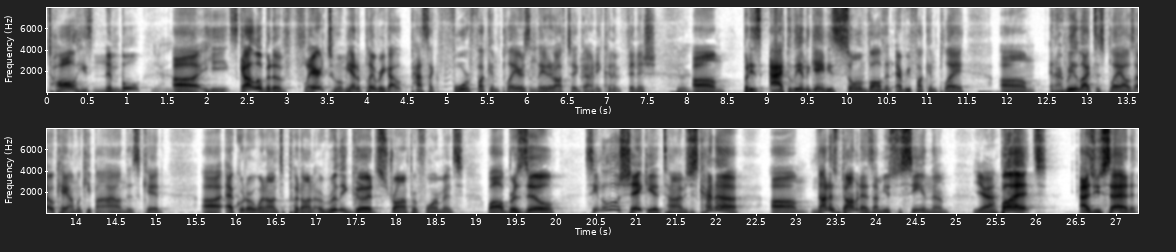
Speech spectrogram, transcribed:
tall, he's nimble. Yeah. Uh, he's got a little bit of flair to him. He had a play where he got past like four fucking players and laid it off to a guy and he couldn't finish. Um, but he's actively in the game. He's so involved in every fucking play. Um, and I really liked his play. I was like, okay, I'm gonna keep my eye on this kid. Uh, Ecuador went on to put on a really good, strong performance, while Brazil seemed a little shaky at times, just kind of um, not as dominant as I'm used to seeing them. Yeah. But as you said,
